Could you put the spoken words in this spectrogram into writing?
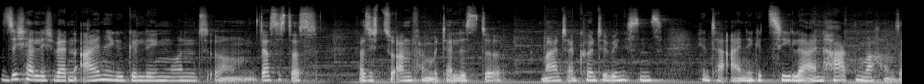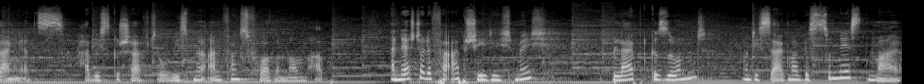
sicherlich werden einige gelingen und ähm, das ist das, was ich zu Anfang mit der Liste meinte. Dann könnte wenigstens hinter einige Ziele einen Haken machen und sagen, jetzt habe ich es geschafft, so wie ich es mir anfangs vorgenommen habe. An der Stelle verabschiede ich mich. Bleibt gesund und ich sage mal bis zum nächsten Mal.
